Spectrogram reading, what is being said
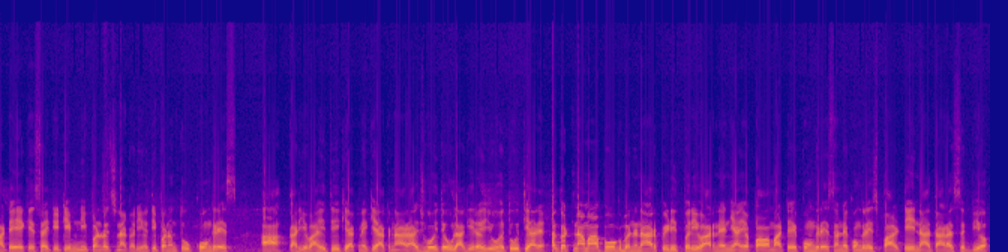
માટે એક એસઆઈટી ટીમની પણ રચના કરી હતી. પરંતુ કોંગ્રેસ આ કાર્યવાહીથી ક્યાંક ને ક્યાંક નારાજ હોય તેવું લાગી રહ્યું હતું. ત્યારે આ ઘટનામાં ભોગ બનનાર પીડિત પરિવારને ન્યાય અપાવવા માટે કોંગ્રેસ અને કોંગ્રેસ પાર્ટીના ધારાસભ્ય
